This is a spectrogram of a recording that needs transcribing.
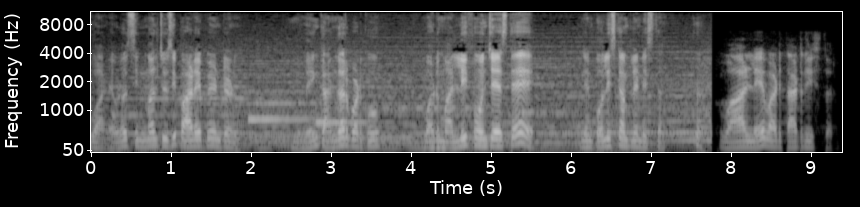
వాడెవడో సినిమాలు చూసి పాడైపోయి ఉంటాడు. నువ్వేం కంగారు పడకు. వాడు మళ్ళీ ఫోన్ చేస్తే నేను పోలీస్ కంప్లైంట్ ఇస్తాను వాళ్ళే వాడి తాట తీస్తారు.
